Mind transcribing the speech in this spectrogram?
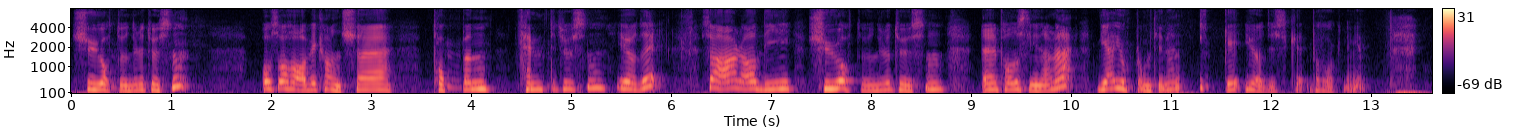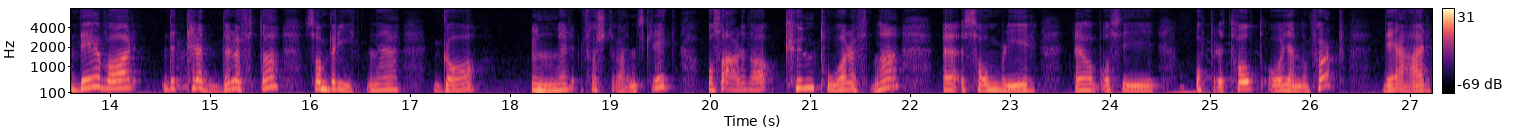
700 000-800 000, og så har vi kanskje toppen 50 000 jøder, så er da de 700 000-800 000 eh, palestinerne de er gjort om til den ikke-jødiske befolkningen. Det var det tredje løftet som britene ga under første verdenskrig. Og så er det da kun to av løftene eh, som blir jeg å si, opprettholdt og gjennomført. Det er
